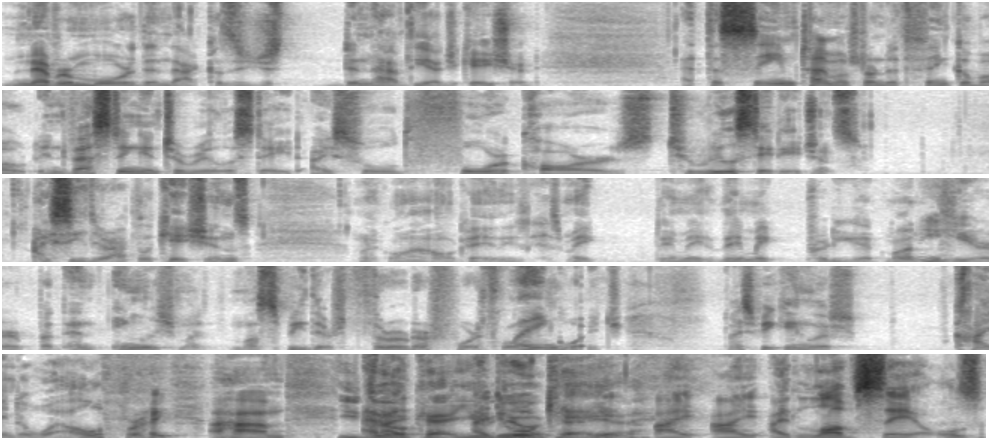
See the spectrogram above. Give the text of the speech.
never more than that because they just didn't have the education. At the same time, I'm starting to think about investing into real estate. I sold four cars to real estate agents. I see their applications. I'm like, wow, okay, these guys make they make they make pretty good money here. But then English must, must be their third or fourth language. I speak English kind of well, right? Um, You do okay. You I do do okay, okay. yeah. I, I I love sales.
